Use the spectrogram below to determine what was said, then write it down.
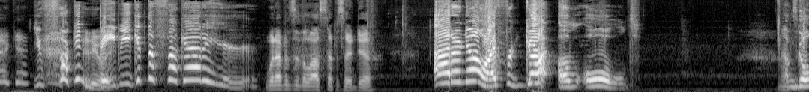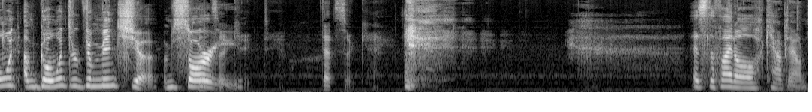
okay. You fucking Anyway. baby, get the fuck out of here. What happens in the last episode, dear? I don't know, I forgot I'm old. I'm That's going I'm going through dementia. I'm sorry. That's okay. That's okay. It's the final countdown.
